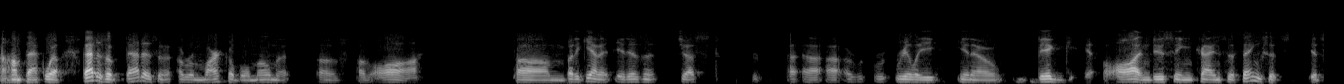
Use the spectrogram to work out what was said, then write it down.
a humpback whale. That is a that is a, a remarkable moment of of awe. Um, but again, it, it isn't just a, a, a really you know big awe-inducing kinds of things. It's it's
